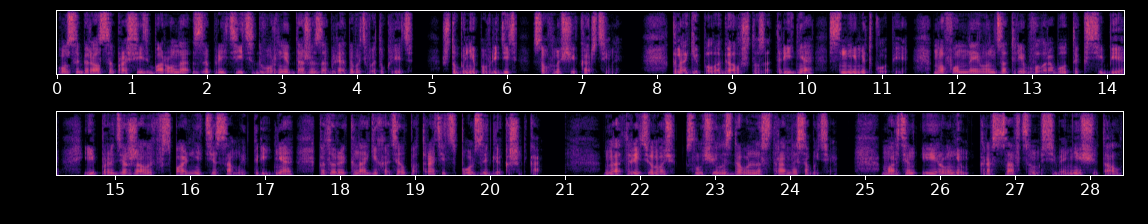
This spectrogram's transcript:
Он собирался просить барона запретить дворне даже заглядывать в эту клеть, чтобы не повредить сохнущие картины. Кнаги полагал, что за три дня снимет копии, но фон Нейланд затребовал работы к себе и продержал их в спальне те самые три дня, которые Кнаги хотел потратить с пользой для кошелька. На третью ночь случилось довольно странное событие. Мартин Иероним красавцем себя не считал,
